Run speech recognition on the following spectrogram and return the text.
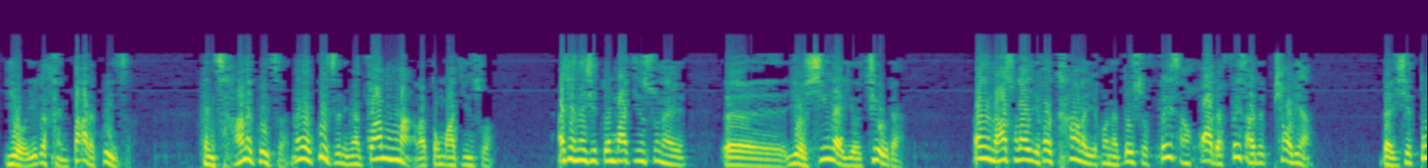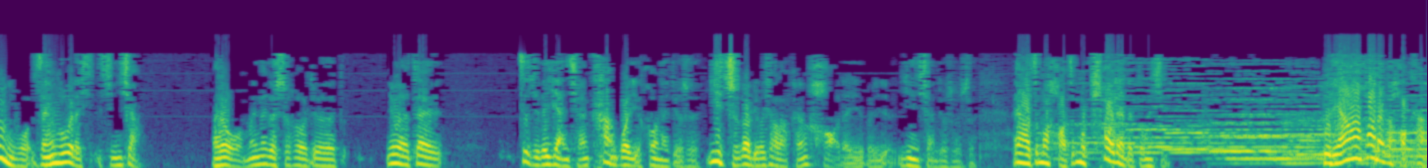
有一个很大的柜子，很长的柜子。那个柜子里面装满了东巴经书，而且那些东巴经书呢，呃，有新的有旧的，但是拿出来以后看了以后呢，都是非常画的非常的漂亮的一些动物人物的形象。而我们那个时候就因为在自己的眼前看过以后呢，就是一直都留下了很好的一个印象，就是是，哎呀，这么好这么漂亮的东西，比连环画那个好看。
